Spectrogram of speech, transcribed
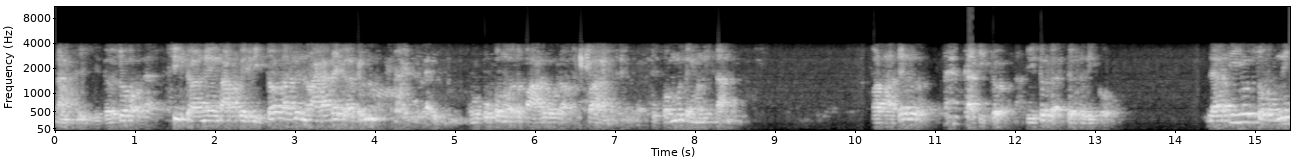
Nabi gitu. So, sidane kafe itu, tapi nerakanya gak kena. Hukum mau separuh, hukum itu yang menitan. Walhasil gak tidur, itu gak terselingkuh. Jadi Yusuf ini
